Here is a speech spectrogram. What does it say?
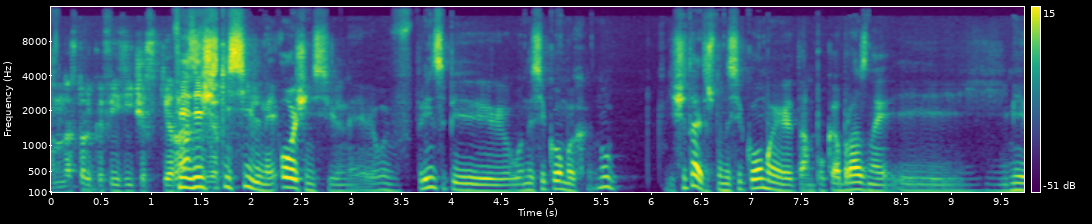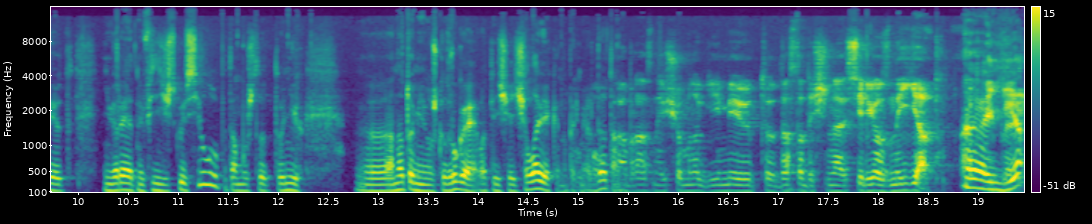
Он настолько физически развит? Физически сильный, очень сильный. В принципе, у насекомых, ну, считается, что насекомые, там, паукообразные, и имеют невероятную физическую силу, потому что у них Э, анатомия немножко другая, в отличие от человека, например. Да, там. еще многие имеют достаточно серьезный яд. Э, я,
